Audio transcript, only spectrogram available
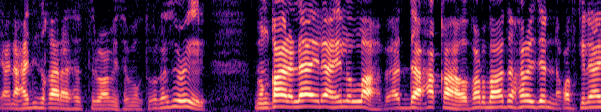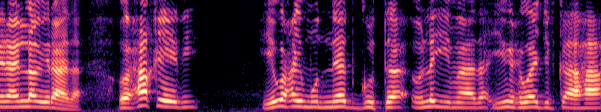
yani axaadiis qaar asaas tilmaamaysa mogto markaasu wuxuu yihi man qaala laa ilaha illa allah faaddaa xaqaha wafardaha dakhala aljanna qofkii laa ilaha illa allahu yihahda oo xaqeedii iyo waxay mudneed guta oo la yimaada iyo wixii waajibka ahaa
